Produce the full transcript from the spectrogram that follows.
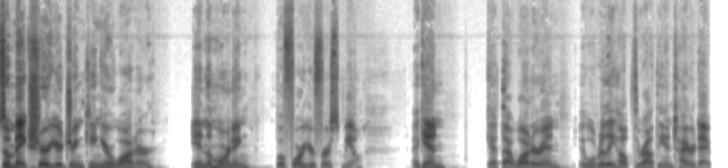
So make sure you're drinking your water in the morning before your first meal. Again, get that water in. It will really help throughout the entire day.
